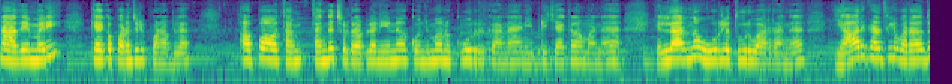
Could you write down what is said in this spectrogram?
நான் அதே மாதிரி கேட்க போறேன்னு சொல்லி போனாப்ல. அப்போ தம் தங்க சொல்கிறாப்புல நீ என்ன கொஞ்சமாக உனக்கு கூர் இருக்கானே நீ இப்படி கேட்கலாமாண்ணே எல்லாரும் தான் ஊரில் தூர் வாடுறாங்க யார் கிணத்துல வராது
